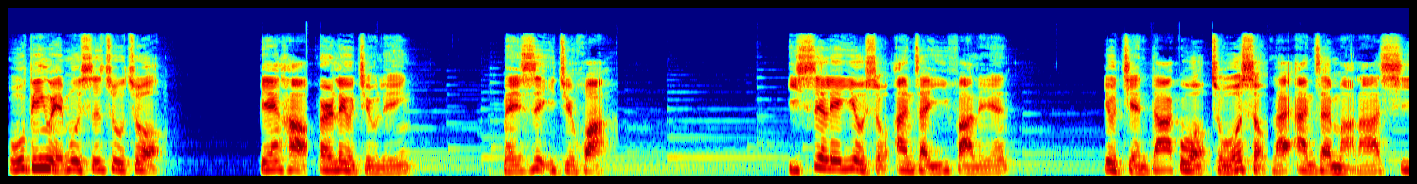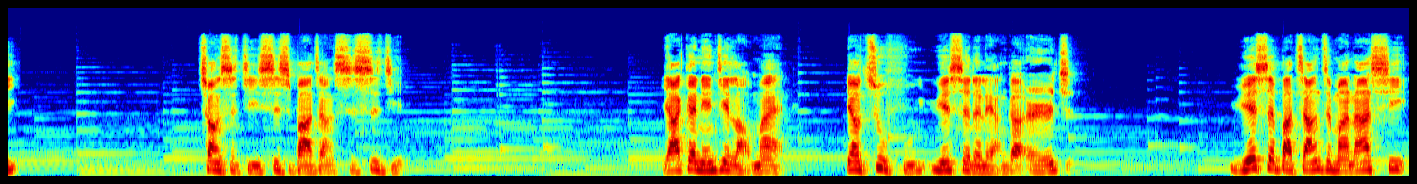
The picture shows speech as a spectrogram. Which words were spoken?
吴斌伟牧师著作，编号二六九零。每日一句话：以色列右手按在以法莲，又简搭过左手来按在马拉西。创世纪四十八章十四节。雅各年纪老迈，要祝福约瑟的两个儿子。约瑟把长子马拉西。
